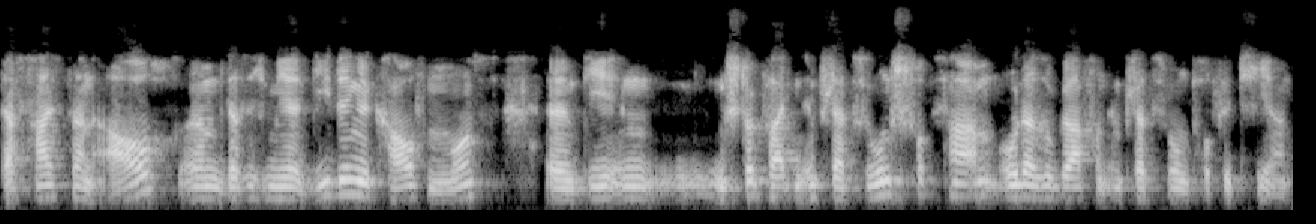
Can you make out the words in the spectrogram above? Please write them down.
Das heißt dann auch, ähm, dass ich mir die Dinge kaufen muss, äh, die in, ein Stück weit einen Inflationsschutz haben oder sogar von Inflation profitieren.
